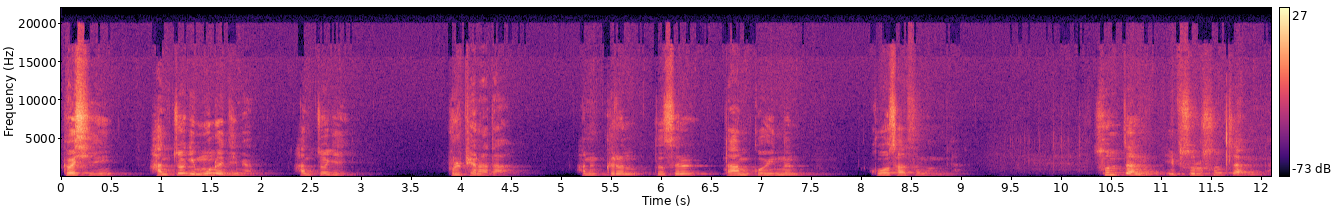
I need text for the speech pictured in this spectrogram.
것이 한쪽이 무너지면 한쪽이 불편하다 하는 그런 뜻을 담고 있는 고사성어입니다. 순자는 입술 순자입니다.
